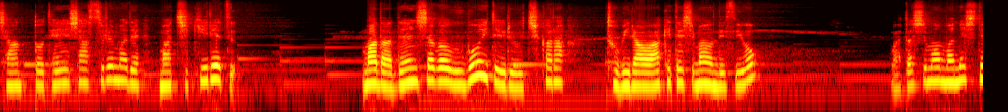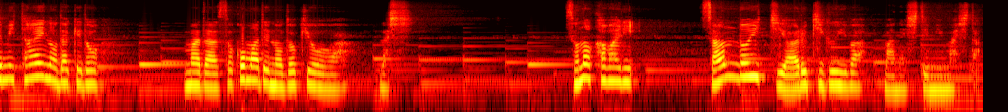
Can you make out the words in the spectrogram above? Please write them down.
ちゃんと停車するまで待ちきれず、まだ電車が動いているうちから扉を開けてしまうんですよ。私も真似してみたいのだけど、まだそこまでの度胸はなし。その代わり、サンドイッチ歩き食いは真似してみました。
